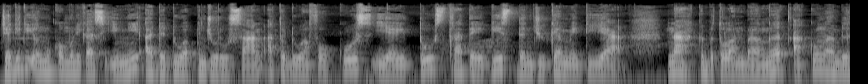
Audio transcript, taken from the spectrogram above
Jadi di ilmu komunikasi ini ada dua penjurusan atau dua fokus yaitu strategis dan juga media. Nah kebetulan banget aku ngambil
